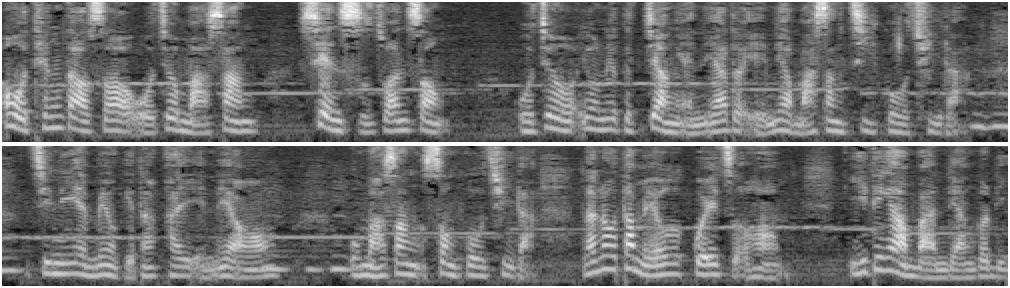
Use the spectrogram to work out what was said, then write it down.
哦，我听到的时候，我就马上限时专送，我就用那个降眼压的眼药马上寄过去了。嗯、今天也没有给他开眼药哦，我马上送过去了。然后他们有个规则哈，一定要满两个礼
